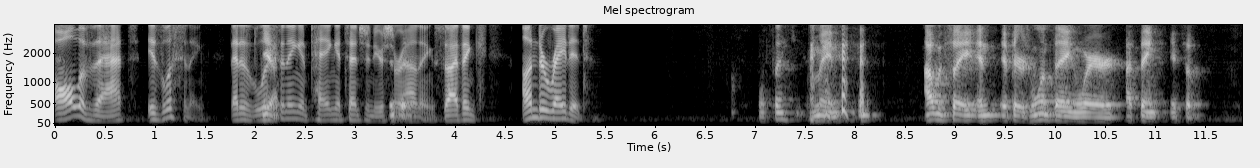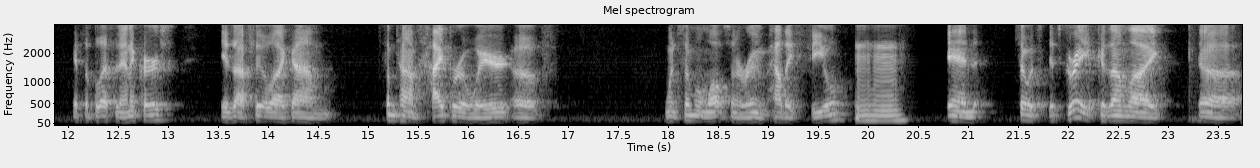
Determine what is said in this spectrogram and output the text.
all of that is listening. That is listening and paying attention to your surroundings. So I think underrated. Well, thank you. I mean, I would say, and if there's one thing where I think it's a, it's a blessing and a curse, is I feel like I'm sometimes hyper aware of when someone walks in a room how they feel, Mm-hmm. and so it's it's great because I'm like, uh,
